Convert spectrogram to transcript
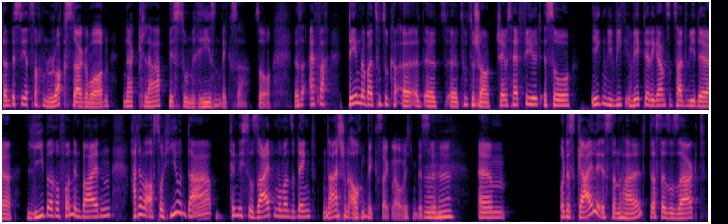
dann bist du jetzt noch ein Rockstar geworden, na klar bist du ein Riesenwichser. So, das ist einfach dem dabei zuzu äh, äh, äh, zuzuschauen. James Hetfield ist so, irgendwie wie- wirkt er die ganze Zeit wie der Liebere von den beiden, hat aber auch so hier und da, finde ich, so Seiten, wo man so denkt, na, ist schon auch ein Wichser, glaube ich, ein bisschen. Mhm. Ähm, und das Geile ist dann halt, dass der so sagt,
